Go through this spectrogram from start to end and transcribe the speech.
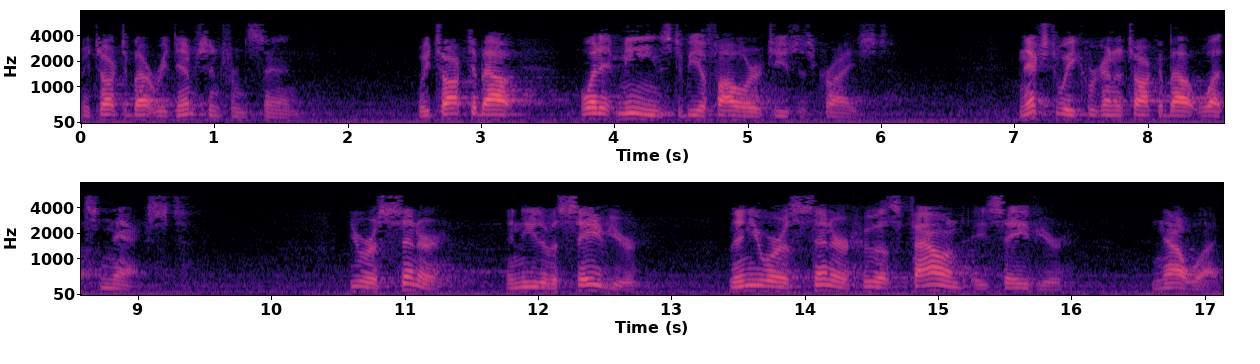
We talked about redemption from sin. We talked about what it means to be a follower of Jesus Christ. Next week we're going to talk about what's next. You are a sinner in need of a Savior. Then you are a sinner who has found a Savior. Now what?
